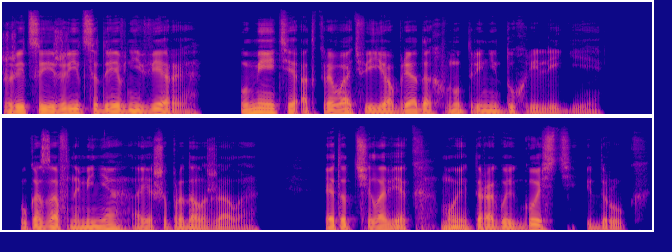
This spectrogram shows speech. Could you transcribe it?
Жрецы и жрицы древней веры, умейте открывать в ее обрядах внутренний дух религии. Указав на меня, Аэша продолжала. «Этот человек — мой дорогой гость и друг.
